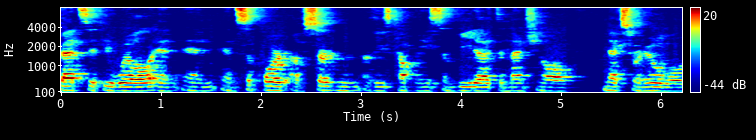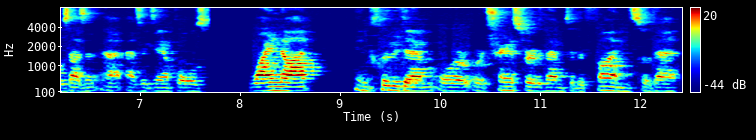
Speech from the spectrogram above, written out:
bets, if you will, and, and, and support of certain of these companies, Cemvita, Dimensional, Next Renewables as, an, as examples. Why not include them or, or transfer them to the fund so that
